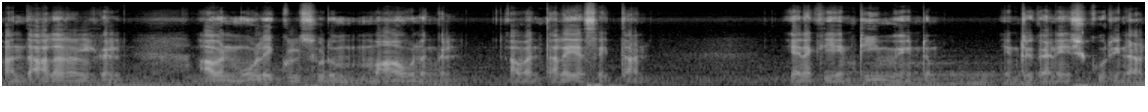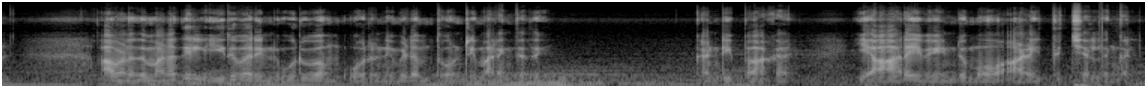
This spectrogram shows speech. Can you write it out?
அந்த அலறல்கள் அவன் மூளைக்குள் சுடும் மாவுனங்கள் அவன் தலையசைத்தான். எனக்கு என் டீம் வேண்டும் என்று கணேஷ் கூறினான். அவனது மனதில் இருவரின் உருவம் ஒரு நிமிடம் தோன்றி மறைந்தது. கண்டிப்பாக யாரை வேண்டுமோ அழைத்துச் செல்லுங்கள்.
